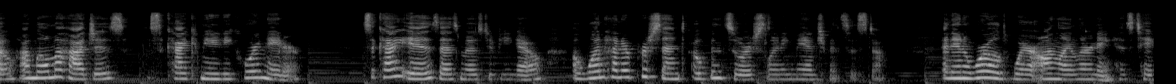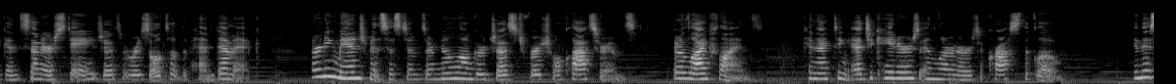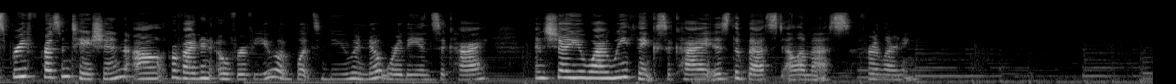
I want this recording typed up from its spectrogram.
I'm Wilma Hodges, the Sakai Community Coordinator. Sakai is, as most of you know, a 100% open source learning management system. And in a world where online learning has taken center stage as a result of the pandemic, learning management systems are no longer just virtual classrooms, they're lifelines, connecting educators and learners across the globe. In this brief presentation, I'll provide an overview of what's new and noteworthy in Sakai and show you why we think Sakai is the best LMS for learning.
